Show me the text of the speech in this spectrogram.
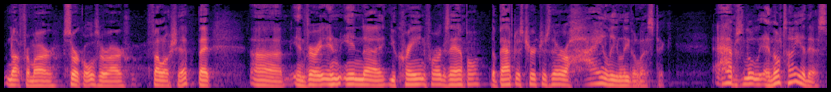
not from our circles or our fellowship, but uh, in very in, in uh, Ukraine, for example, the Baptist churches there are highly legalistic, absolutely, and they'll tell you this,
